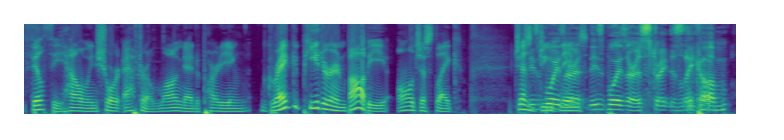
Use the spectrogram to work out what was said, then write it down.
filthy Halloween short, after a long night of partying, Greg, Peter, and Bobby all just like just These boys names are these boys are as straight as they come.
